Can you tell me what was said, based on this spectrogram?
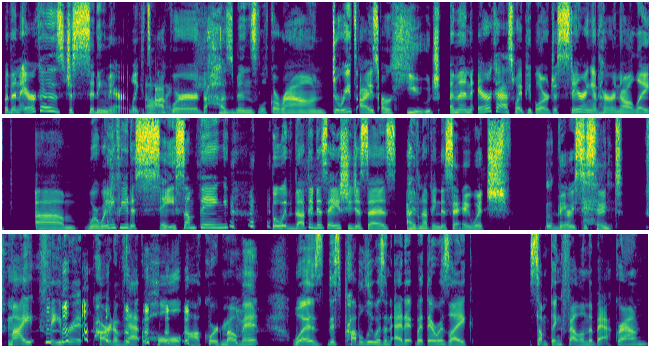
But then Erika is just sitting there. Like it's Oh awkward. The husbands look around. Dorit's eyes are huge. And then Erika asks why people are just staring at her and they're all like, um, we're waiting for you to say something. but with nothing to say, she just says, I have nothing to say, which very succinct. My favorite part of that whole awkward moment was this probably was an edit, but there was like something fell in the background,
